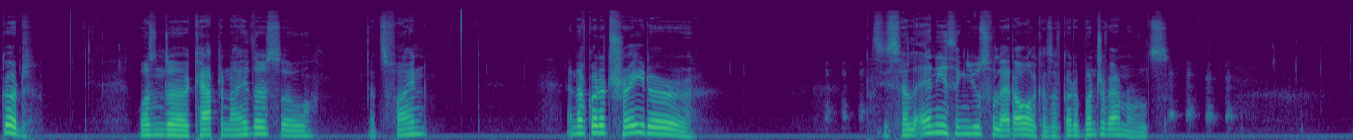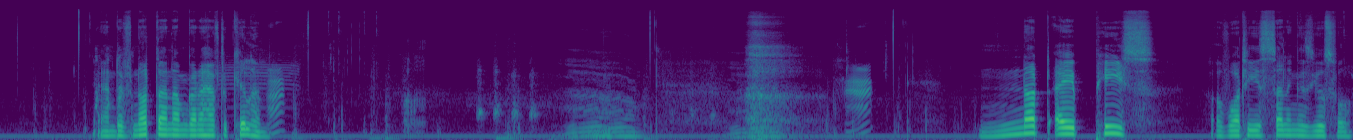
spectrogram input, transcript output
Good. Wasn't a captain either, so that's fine. And I've got a trader. Does he sell anything useful at all? Because I've got a bunch of emeralds. And if not, then I'm gonna have to kill him. Not a piece of what he is selling is useful.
